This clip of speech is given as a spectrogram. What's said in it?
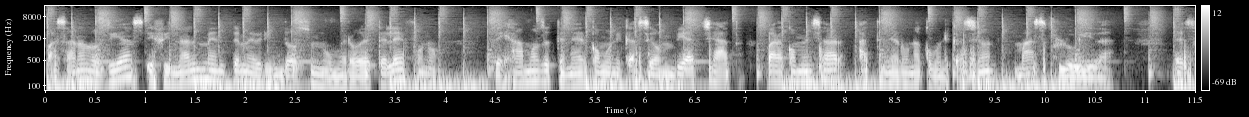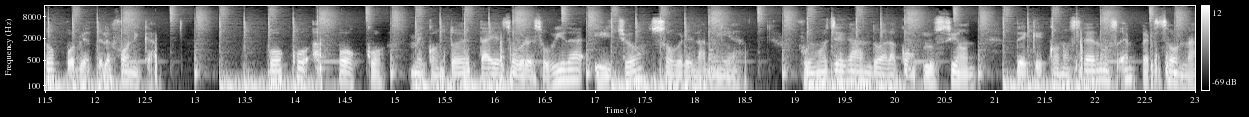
Pasaron los días y finalmente me brindó su número de teléfono dejamos de tener comunicación vía chat para comenzar a tener una comunicación más fluida. Eso por vía telefónica. Poco a poco me contó detalles sobre su vida y yo sobre la mía. Fuimos llegando a la conclusión de que conocernos en persona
